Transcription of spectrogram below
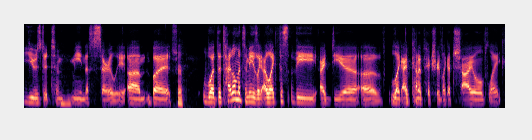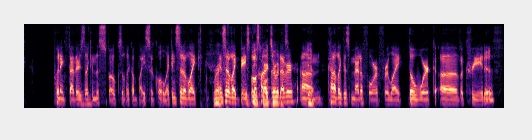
used it to Mhm. mean necessarily, um, but Sure. What the title meant to me is like I like this the idea of like I've kind of pictured like a child like putting feathers like in the spokes of like a bicycle, like instead of like Right. instead of like baseball, Baseball cards, or cards. whatever Yeah. um kind of like this metaphor for like the work of a creative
